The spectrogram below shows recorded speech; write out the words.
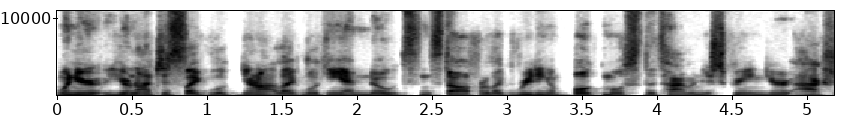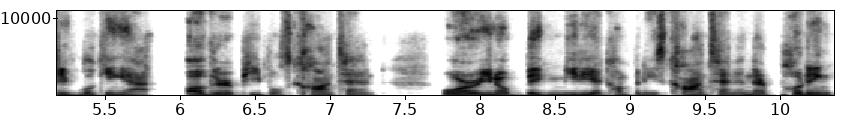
when you're you're not just like look you're not like looking at notes and stuff or like reading a book most of the time on your screen you're actually looking at other people's content or you know big media companies content and they're putting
